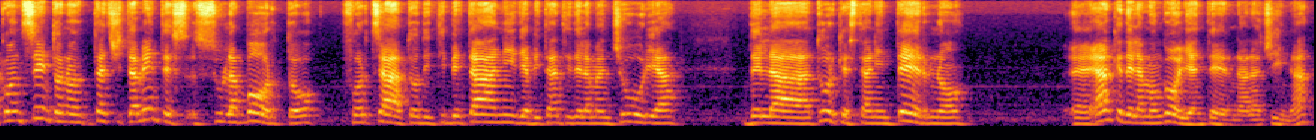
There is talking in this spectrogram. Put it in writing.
consentono tacitamente sull'aborto forzato di tibetani di abitanti della manciuria della turkestan interno eh, anche della mongolia interna la cina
